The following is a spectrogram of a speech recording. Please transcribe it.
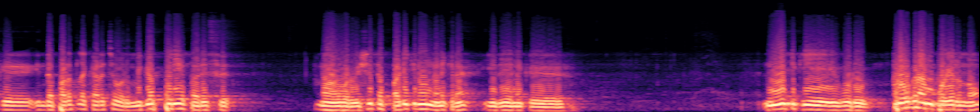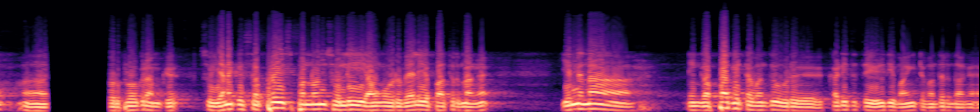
எனக்கு இந்த படத்தில் கிடைச்ச ஒரு மிகப்பெரிய பரிசு. நான் ஒரு விஷயத்த படிக்கணும்னு நினைக்கிறேன். இது எனக்கு நேற்றுக்கு ஒரு ப்ரோக்ராம் போயிருந்தோம். ஒரு ப்ரோக்ராமுக்கு ஸோ எனக்கு சர்ப்ரைஸ் பண்ணோன்னு சொல்லி அவங்க ஒரு வேலையை பார்த்துருந்தாங்க. என்னென்னா எங்கள் அப்பா கிட்ட வந்து ஒரு கடிதத்தை எழுதி வாங்கிட்டு வந்திருந்தாங்க.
